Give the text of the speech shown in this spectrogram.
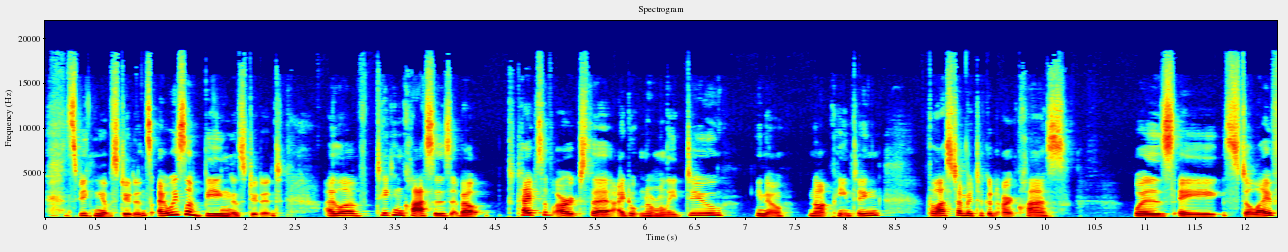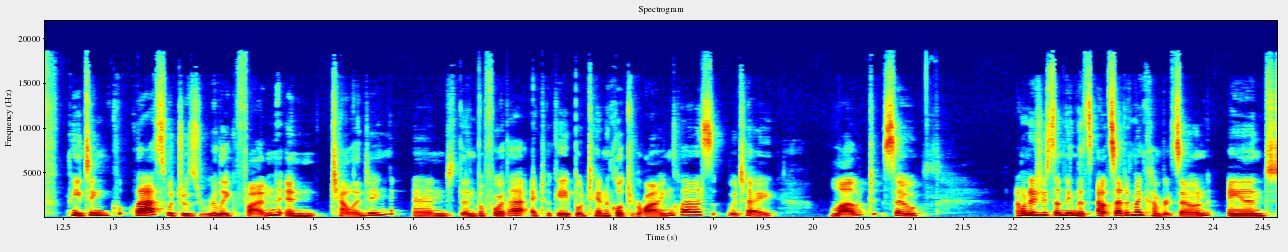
speaking of students, I always love being a student. I love taking classes about types of art that I don't normally do, you know, not painting. The last time I took an art class was a still life painting class, which was really fun and challenging. And then before that, I took a botanical drawing class, which I loved. So I want to do something that's outside of my comfort zone and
